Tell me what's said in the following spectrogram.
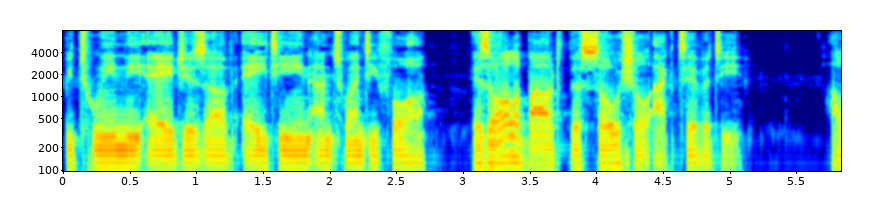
between the ages of 18 and 24 is all about the social activity. A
